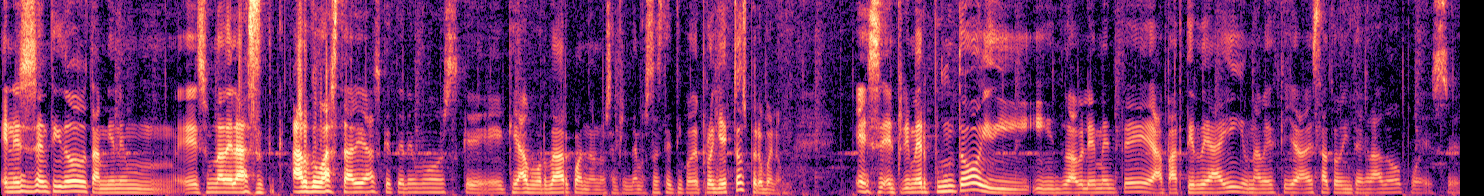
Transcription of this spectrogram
en ese sentido también em, es una de las arduas tareas que tenemos que, que abordar cuando nos enfrentamos a este tipo de proyectos, pero bueno, es el primer punto y, indudablemente a partir de ahí, una vez que ya está todo integrado, pues eh,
